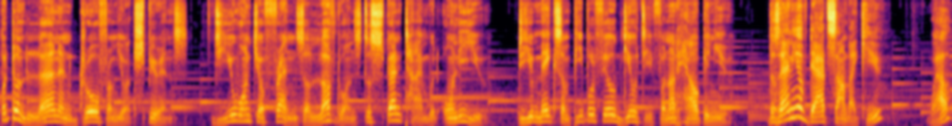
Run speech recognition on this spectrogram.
but don't learn and grow from your experience? Do you want your friends or loved ones to spend time with only you? Do you make some people feel guilty for not helping you? Does any of that sound like you? Well,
